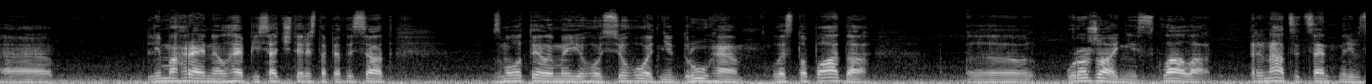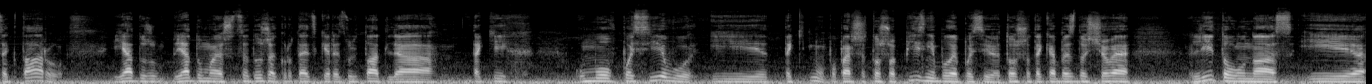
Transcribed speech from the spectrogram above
Е, Лімагрейн LG 50450. Змолотили ми його сьогодні, 2 листопада. Е, урожайність склала 13 центнерів з гектару. Я, дуже, я думаю, що це дуже крутецький результат для таких умов посіву. І такі, ну, по-перше, то, що пізні були посіви, то, що таке бездощове літо у нас, і е,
